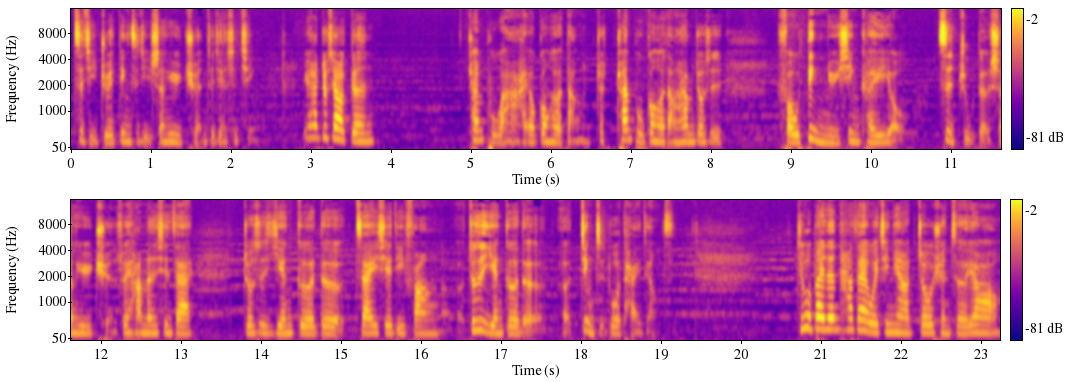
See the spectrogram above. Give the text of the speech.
自己决定自己生育权这件事情，因为他就是要跟川普啊，还有共和党，就川普共和党他们就是否定女性可以有。自主的生育权，所以他们现在就是严格的在一些地方，呃，就是严格的呃禁止堕胎这样子。结果拜登他在维吉尼亚州选择要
